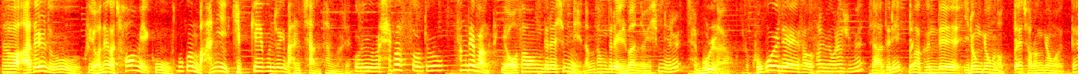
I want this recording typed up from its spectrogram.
그래서 아들도 그 연애가 처음이고 혹은 많이 깊게 해본 적이 많지 않단 말이에요. 그리고 해봤어도 상대방, 특히 여성들의 심리, 남성들의 일반적인 심리를 잘 몰라요. 그래서 그거에 대해서 설명을 해주면 제 아들이? 엄마 근데 이런 경우는 어때? 저런 경우는 어때?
